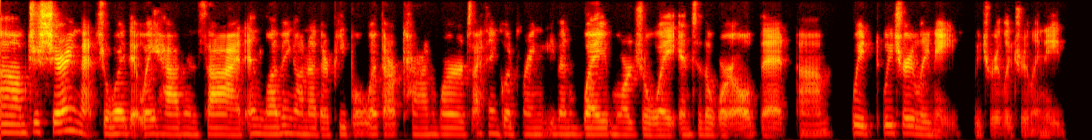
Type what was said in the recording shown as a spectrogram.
um, just sharing that joy that we have inside and loving on other people with our kind words i think would bring even way more joy into the world that um, we we truly need. We truly truly need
